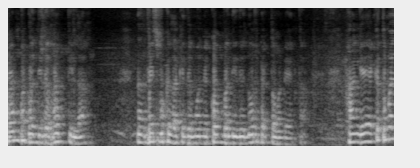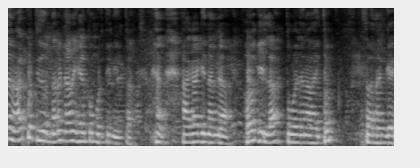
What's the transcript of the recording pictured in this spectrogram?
ಕೊಂಬು ಬಂದಿದೆ, ಹೋಗ್ತಿಲ್ಲ. ನಾನು ಫೇಸ್ಬುಕ್ಕಲ್ಲಿ ಹಾಕಿದ್ದೆ, ಮೊನ್ನೆ ಕೊಂಬು ಬಂದಿದೆ, ನೂರು ರೂಪಾಯಿ ತೊಗೊಂಡೆ ಅಂತ. ಹಾಗೆ, ಯಾಕೆ ತುಂಬ ಜನ ಆಡ್ಕೊತಿದ್ರು, ನನಗೆ ನಾನು ಹೇಳ್ಕೊಂಬಿಡ್ತೀನಿ ಅಂತ. ಹಾಗಾಗಿ ನಾನು ಹೋಗಿಲ್ಲ. ತುಂಬ ಜನ ಆಯಿತು. ಸೊ ನನಗೆ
